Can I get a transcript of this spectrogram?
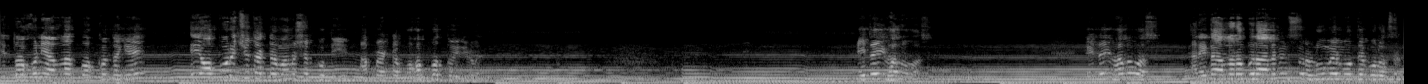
যে তখনই আল্লাহর পক্ষ থেকে এই অপরিচিত একটা মানুষের প্রতি আপনার একটা মহব্বত তৈরি হয়। এটাই ভালোবাসা। এটাই ভালোবাসা। আর এটা আল্লাহ রাব্বুল আলামিন সূরা রুমের মধ্যে বলেছেন।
